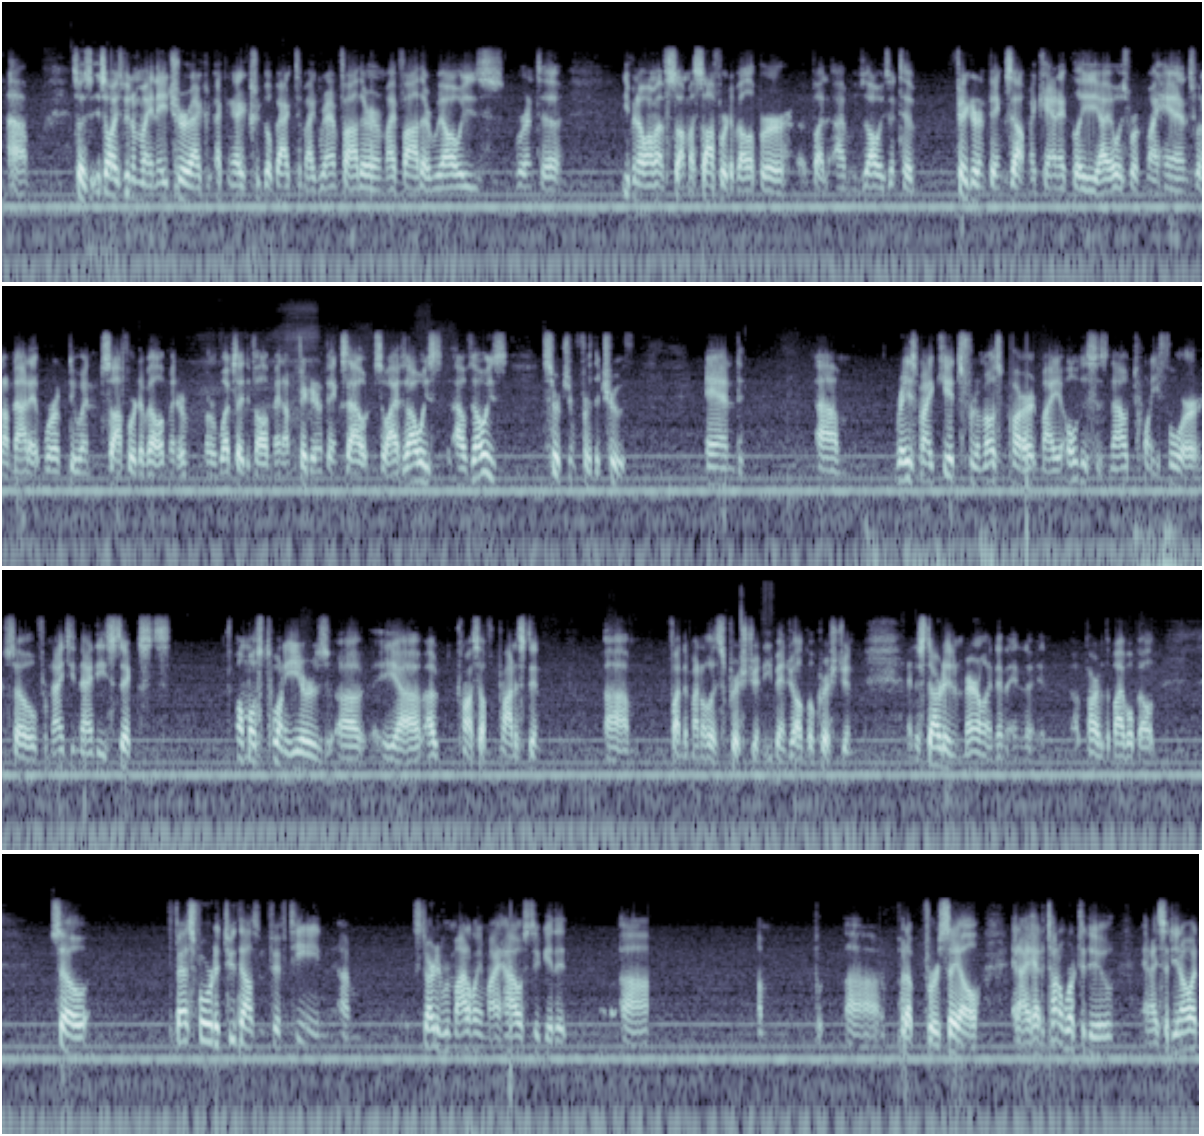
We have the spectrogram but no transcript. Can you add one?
Um, so it's, it's, always been in my nature. I, I, can actually go back to my grandfather and my father. We always were into, even though I'm a, I'm a software developer, but I was always into figuring things out mechanically. I always work my hands when I'm not at work doing software development or, or website development. I'm figuring things out. So I was always I was always searching for the truth, and um, raised my kids for the most part. My oldest is now 24. So from 1996, almost 20 years, uh, a, uh, I would call myself a Protestant. Um, fundamentalist Christian, evangelical Christian, and it started in Maryland in, in, in a part of the Bible Belt. So fast forward to 2015, I started remodeling my house to get it uh, um, uh, put up for sale, and I had a ton of work to do. And I said, you know what?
